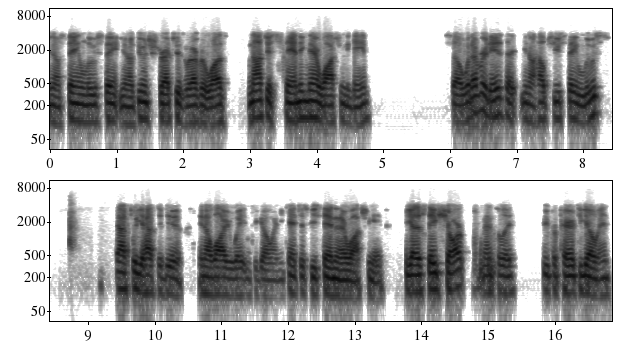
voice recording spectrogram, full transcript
you know, staying loose, staying, you know, doing stretches, whatever it was, not just standing there watching the game. So whatever it is that you know helps you stay loose, that's what you have to do. You know, while you're waiting to go in, you can't just be standing there watching the game. You got to stay sharp mentally, be prepared to go in,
